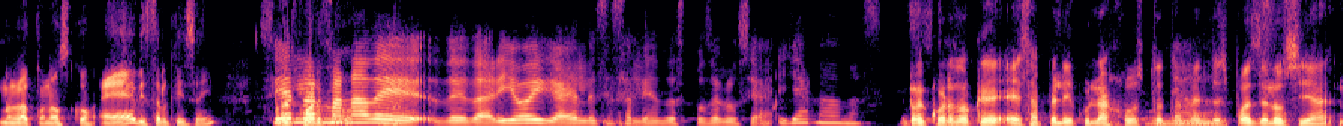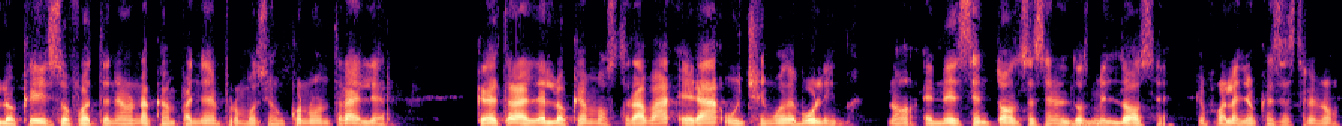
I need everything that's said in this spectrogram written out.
No la conozco. ¿Eh? ¿Viste lo que hice ahí? Sí, es la Recuerdo- hermana de, de Darío y Gael, ese salían después de Lucia. Y ya nada más. Recuerdo que esa película, justo también después de Lucía, lo que hizo fue tener una campaña de promoción con un tráiler, que el tráiler lo que mostraba era un chingo de bullying, ¿no? En ese entonces, en el 2012, que fue el año que se estrenó,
